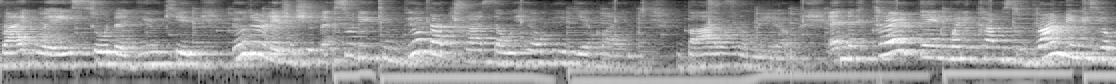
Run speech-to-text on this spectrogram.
right way so that you can build a relationship and so that you can build that trust that will help your dear client buy from you. And the third thing when it comes to branding is your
